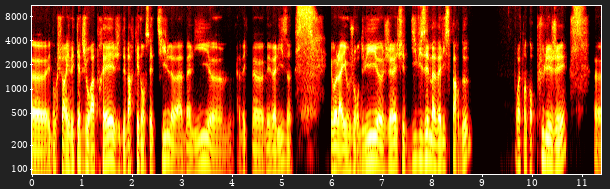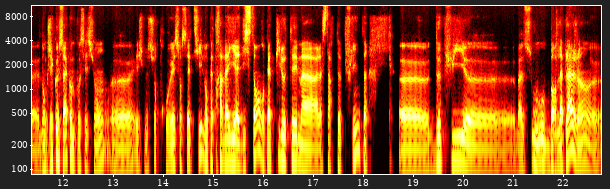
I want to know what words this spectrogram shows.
Euh, et donc je suis arrivé quatre jours après, j'ai débarqué dans cette île à Bali euh, avec mes valises. Et voilà, et aujourd'hui j'ai divisé ma valise par deux pour être encore plus léger. Euh, donc j'ai que ça comme possession euh, et je me suis retrouvé sur cette île, donc à travailler à distance, donc à piloter ma la startup Flint euh, depuis bah, au bord de la plage. Hein,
